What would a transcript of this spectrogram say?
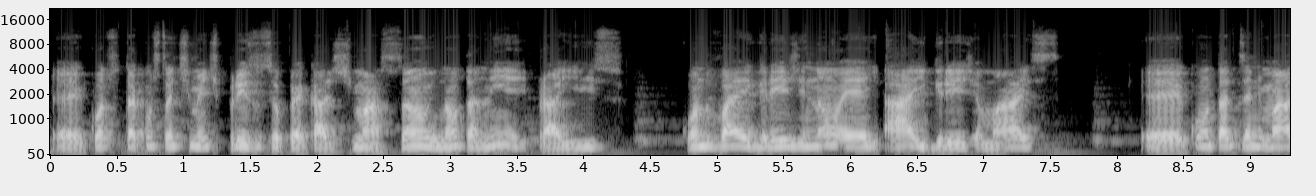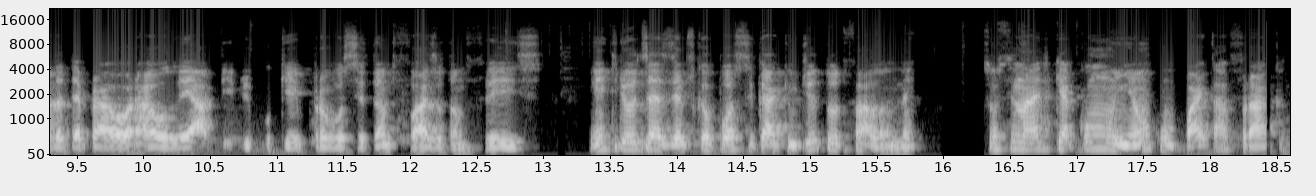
é, quando está constantemente preso ao seu pecado de estimação e não está nem aí para isso, quando vai à igreja e não é a igreja mais, é, quando está desanimado até para orar ou ler a Bíblia, porque para você tanto faz ou tanto fez, entre outros exemplos que eu posso ficar aqui o dia todo falando, né? São sinais de que a comunhão com o Pai está fraca.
